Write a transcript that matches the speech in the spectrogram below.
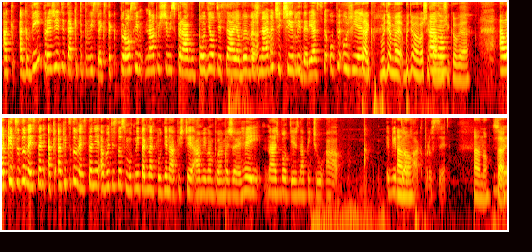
Ak, ak vy prežijete takýto prvý sex, tak prosím, napíšte mi správu, podielte sa, ja budem váš najväčší cheerleader, ja si to úplne užijem. Tak, budeme, budeme vaši Áno. fanúšikovia. Ale keď sa to nestane, ak, a keď sa to nestane a budete z toho smutní, tak nám kľudne napíšte a my vám povieme, že hej, náš bol tiež na piču a virtual Áno. hack proste. Áno, Že tak,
